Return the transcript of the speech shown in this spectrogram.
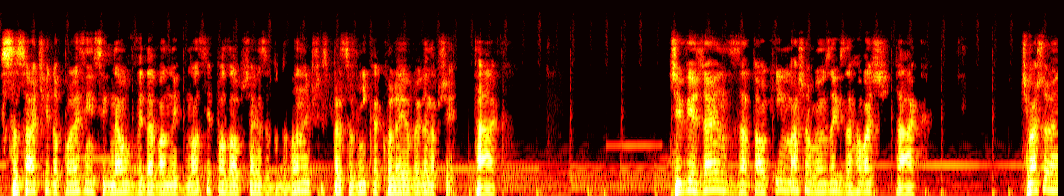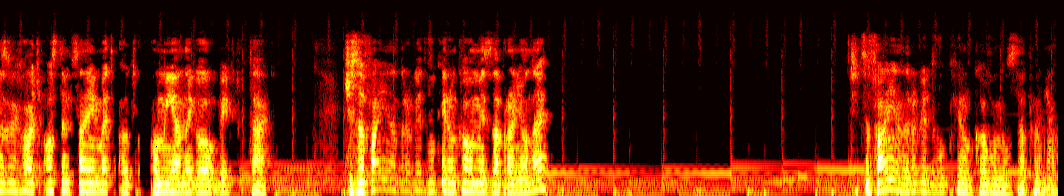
stosować się do poleceń sygnałów wydawanych w nocy poza obszarem zabudowanym przez pracownika kolejowego na przykład? Tak. Czy wjeżdżając z zatoki masz obowiązek zachować? Tak. Czy masz obowiązek zachować odstęp co najmniej metr od omijanego obiektu? Tak. Czy cofanie na drogę dwukierunkową jest zabronione? Czy cofanie na drogę dwukierunkową jest zabronione?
